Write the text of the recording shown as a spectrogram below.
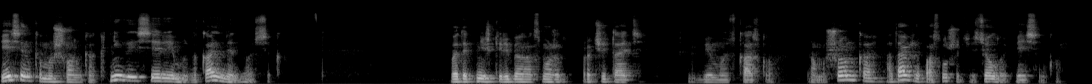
Песенка-мышонка. Книга из серии «Музыкальный носик». В этой книжке ребенок сможет прочитать любимую сказку про мышонка, а также послушать веселую песенку.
